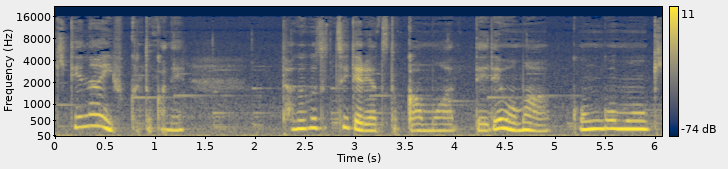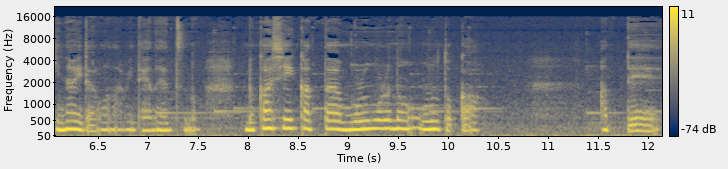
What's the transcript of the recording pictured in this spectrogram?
着てない服とかねタグがついてるやつとかもあってでもまあ今後も着ないだろうなみたいなやつの昔買ったもろもろのものとかあって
